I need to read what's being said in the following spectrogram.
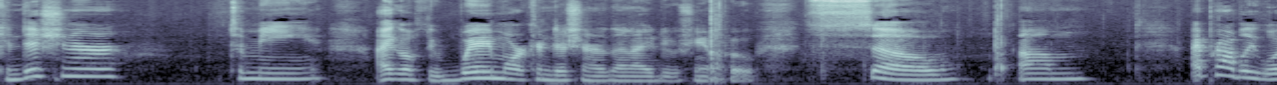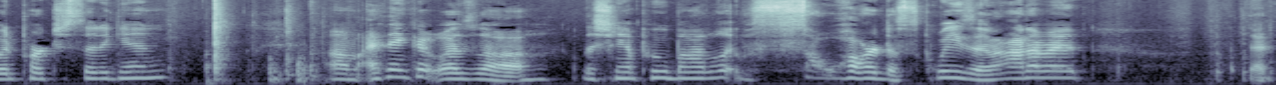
conditioner, to me, I go through way more conditioner than I do shampoo. So, um, I probably would purchase it again. Um, I think it was uh, the shampoo bottle. It was so hard to squeeze it out of it. That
